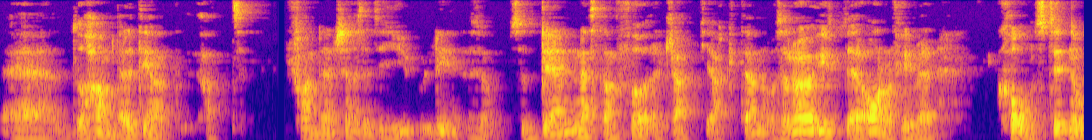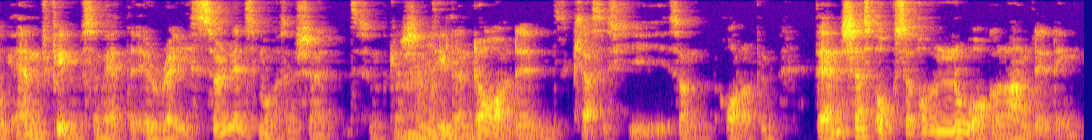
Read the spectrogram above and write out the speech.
eh, då hamnade det grann att, att fan den känns lite julig. Liksom. Så den nästan före Klappjakten. Och sen har jag ytterligare Arnold-filmer. Konstigt nog en film som heter Eraser. Det är inte så många som, känner, som kanske känner till den idag. Det är en klassisk sån Arnold-film. Den känns också av någon anledning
